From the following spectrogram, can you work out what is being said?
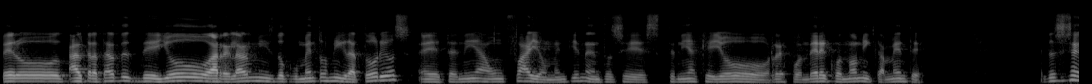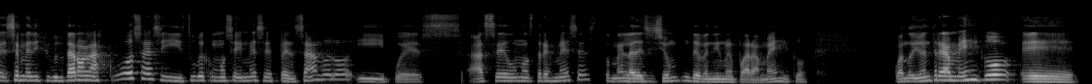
pero al tratar de, yo arreglar mis documentos migratorios, eh, tenía un fallo, ¿me entienden? Entonces tenía que yo responder económicamente. Entonces se, me dificultaron las cosas y estuve como seis meses pensándolo y pues hace unos tres meses tomé la decisión de venirme para México. Cuando yo entré a México, eh,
